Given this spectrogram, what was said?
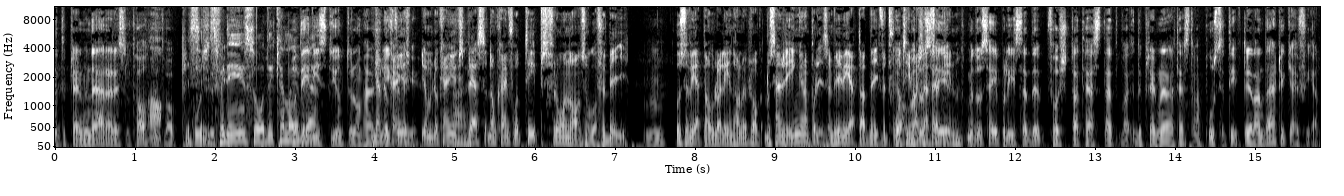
att det preliminära resultatet var Precis, positivt. för det är ju så, det kan man ju Och det visste ju inte de här Nej, som då gick kan ju, ja, men då kan ju Expressen, de kan ju få tips från någon som går förbi. Mm. Och så vet man Ola Lindholm är plockad. Och sen ringer de polisen. Vi vet att ni för två Ja, timmar sedan säger, in. men då säger polisen att det första testet, det preliminära testet var positivt. Redan där tycker jag är fel.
